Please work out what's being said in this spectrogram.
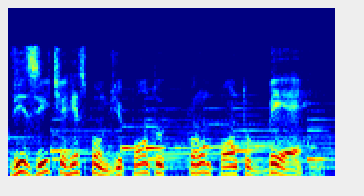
Visite respondi.com.br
